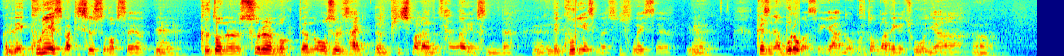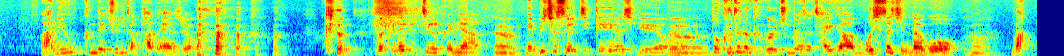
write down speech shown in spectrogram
근데 예. 구리에서밖에 쓸 수가 없어요. 예. 그 돈을 술을 먹든 옷을 사 입든 PC방 하든 상관이 없습니다. 예. 근데 구리에서만 쓸 수가 있어요. 예. 그래서 내가 물어봤어요. 야, 너 그 돈 받는 게 좋으냐? 어. 아니요. 근데 주니까 받아야죠. 그럼 너 걔네들 찍을 거냐? 어. 내 미쳤어요, 찍게 이런 식이에요. 어. 또 그들은 그걸 주면서 자기가 멋있어진다고 어. 막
